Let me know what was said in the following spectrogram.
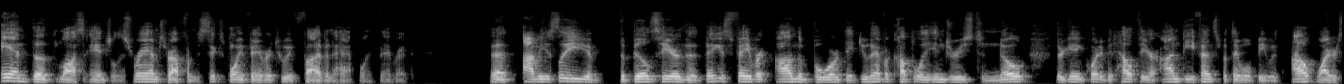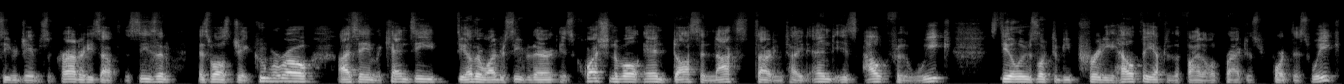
And the Los Angeles Rams dropped from a six point favorite to a five and a half point favorite. Uh, obviously, you have the Bills here, the biggest favorite on the board. They do have a couple of injuries to note. They're getting quite a bit healthier on defense, but they will be without wide receiver Jameson Crowder. He's out for the season, as well as Jake Kumerow, Isaiah McKenzie. The other wide receiver there is questionable, and Dawson Knox, starting tight end, is out for the week. Steelers look to be pretty healthy after the final practice report this week.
